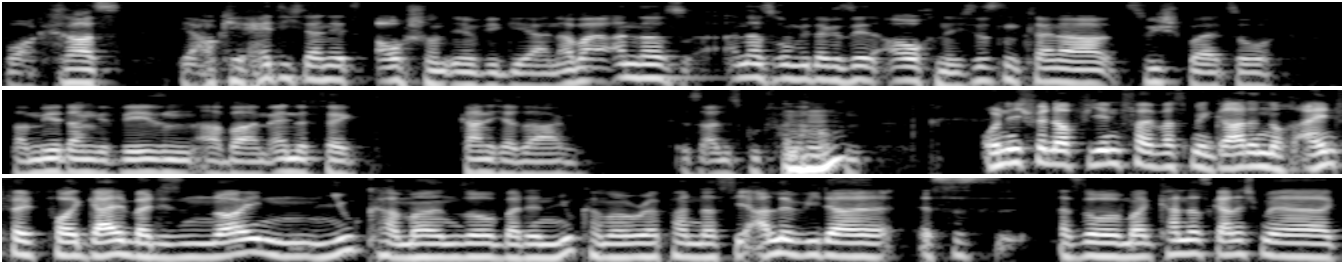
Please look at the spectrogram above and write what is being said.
boah, krass. Ja, okay, hätte ich dann jetzt auch schon irgendwie gern. Aber anders, andersrum wieder gesehen auch nicht. Das ist ein kleiner Zwiespalt so bei mir dann gewesen. Aber im Endeffekt kann ich ja sagen, ist alles gut verlaufen. Und ich finde auf jeden Fall, was mir gerade noch einfällt, voll geil bei diesen neuen Newcomern, so bei den Newcomer-Rappern, dass die alle wieder, es ist, also man kann das gar nicht mehr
